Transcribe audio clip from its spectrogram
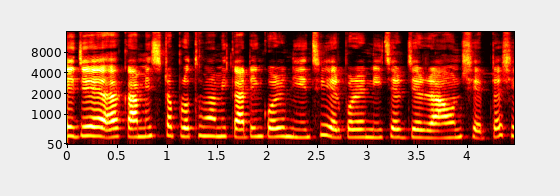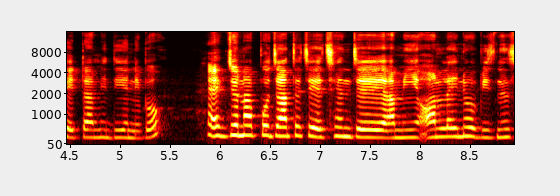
এই যে কামিজটা প্রথমে আমি কাটিং করে নিয়েছি। এরপরে নিচের যে রাউন্ড শেপটা সেটা আমি দিয়ে নিব। একজন আপু জানতে চেয়েছেন যে আমি অনলাইনেও বিজনেস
